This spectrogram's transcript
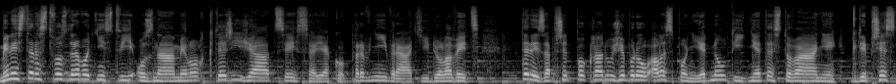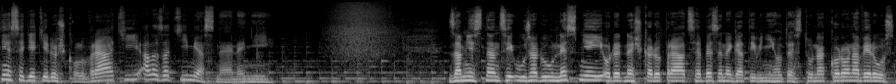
Ministerstvo zdravotnictví oznámilo, kteří žáci se jako první vrátí do lavic. Tedy za předpokladu, že budou alespoň jednou týdně testováni. Kdy přesně se děti do škol vrátí, ale zatím jasné není. Zaměstnanci úřadů nesmějí ode dneška do práce bez negativního testu na koronavirus.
